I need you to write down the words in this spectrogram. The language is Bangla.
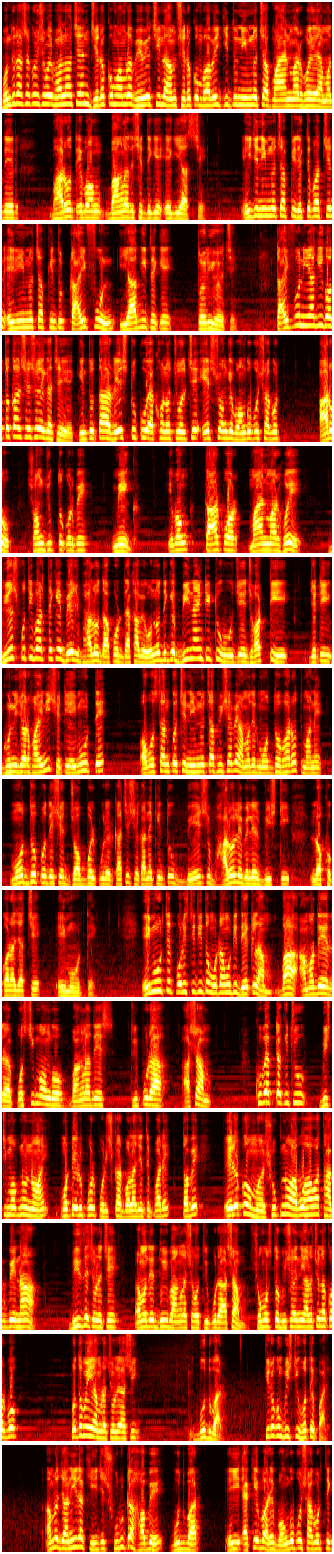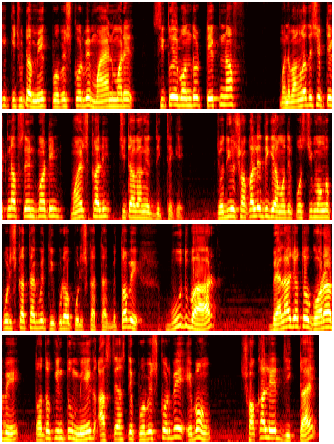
বন্ধুরা, আশা করি সবাই ভালো আছেন। যেরকম আমরা ভেবেছিলাম সেরকমভাবেই কিন্তু নিম্নচাপ মায়ানমার হয়ে আমাদের ভারত এবং বাংলাদেশের দিকে এগিয়ে আসছে। এই যে নিম্নচাপটি দেখতে পাচ্ছেন, এই নিম্নচাপ কিন্তু টাইফুন ইয়াগি থেকে তৈরি হয়েছে। টাইফুন ইয়াগি গতকাল শেষ হয়ে গেছে, কিন্তু তার রেসটুকু এখনও চলছে। এর সঙ্গে বঙ্গোপসাগর আরও সংযুক্ত করবে মেঘ এবং তারপর মায়ানমার হয়ে বৃহস্পতিবার থেকে বেশ ভালো দাপট দেখাবে। অন্যদিকে বি নাইনটি টু যে ঝড়টি যেটি ঘূর্ণিঝড় হয়নি, সেটি এই মুহূর্তে অবস্থান করছে নিম্নচাপ হিসাবে আমাদের মধ্য ভারত মানে মধ্যপ্রদেশের জব্বলপুরের কাছে। সেখানে কিন্তু বেশ ভালো লেভেলের বৃষ্টি লক্ষ্য করা যাচ্ছে এই মুহূর্তে। এই মুহূর্তের পরিস্থিতি তো মোটামুটি দেখলাম, বা আমাদের পশ্চিমবঙ্গ, বাংলাদেশ, ত্রিপুরা, আসাম খুব একটা কিছু বৃষ্টিমগ্ন নয়, মোটের উপর পরিষ্কার বলা যেতে পারে। তবে এরকম শুকনো আবহাওয়া থাকবে না, ভিজতে চলেছে আমাদের দুই বাংলা সহ ত্রিপুরা, আসাম সমস্ত বিষয় নিয়ে আলোচনা করব। প্রথমেই আমরা চলে আসি বুধবার। কীরকম বৃষ্টি হতে পারে? আমরা জানিয়ে রাখি যে শুরুটা হবে বুধবার। এই একেবারে বঙ্গোপসাগর থেকে কিছুটা মেঘ প্রবেশ করবে মায়ানমারের সিতোয় বন্দর, টেকনাফ মানে বাংলাদেশের টেকনাফ, সেন্ট মার্টিন, মহেশখালী, চিটাগাংয়ের দিক থেকে। যদিও সকালের দিকে আমাদের পশ্চিমবঙ্গ পরিষ্কার থাকবে, ত্রিপুরাও পরিষ্কার থাকবে। তবে বুধবার বেলা যত গড়াবে তত কিন্তু মেঘ আস্তে আস্তে প্রবেশ করবে এবং সকালের দিকটায়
